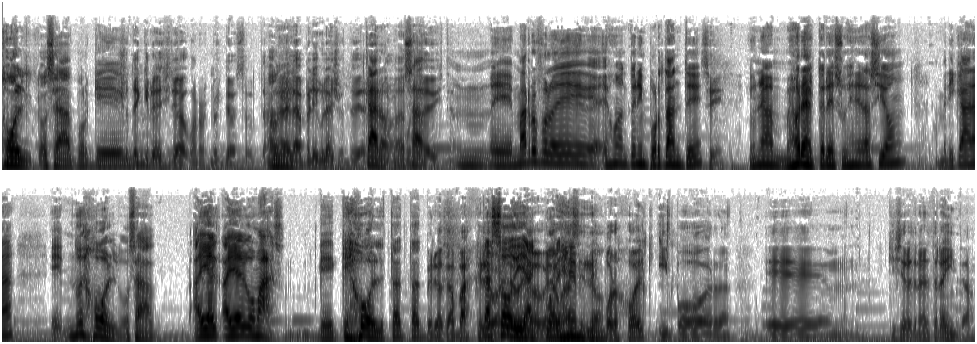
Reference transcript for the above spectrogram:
Hulk, o sea, porque Yo te quiero decir algo con respecto a eso. Habla Ok. de la película yo te voy a claro, o sea, de vista. mm, eh, Mark Ruffalo es, es un actor importante. Sí, es una de los mejores actores de su generación americana. Eh, no es Hulk, o sea, hay, hay algo más que, que Hulk. Pero capaz que lo, Zodiac, lo por ejemplo. es por Hulk y por. Eh, quisiera tener 30.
